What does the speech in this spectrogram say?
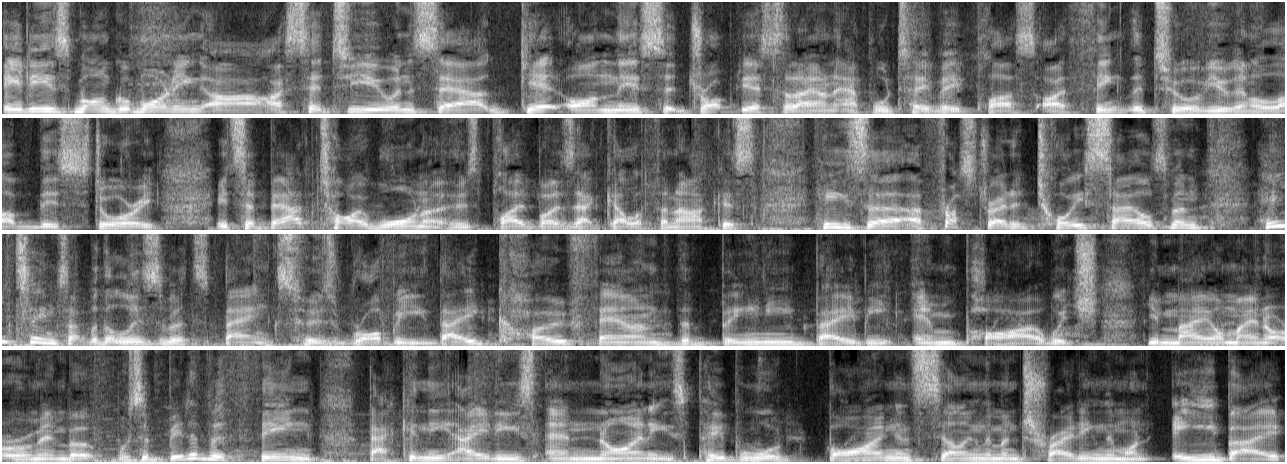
It is, Mon. Good morning. Uh, I said to you and Sal, get on this. It dropped yesterday on Apple TV Plus. I think the two of you are going to love this story. It's about Ty Warner, who's played by Zach Galifianakis. He's a, a frustrated toy salesman. He teams up with Elizabeth Banks, who's Robbie. They co-found the Beanie Baby empire, which you may or may not remember was a bit of a thing back in the 80s and 90s. People were buying and selling them and trading them on eBay.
